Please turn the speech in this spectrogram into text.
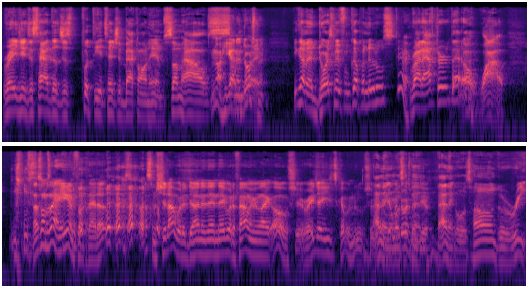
Ray J just had to just put the attention back on him somehow. No, he got an way. endorsement. He got an endorsement from Cup of Noodles. Yeah. Right after that. Oh wow. That's what I'm saying. He didn't fuck that up. That's, that's some shit I would have done, and then they would have found me like, oh shit, Ray J eats a couple noodles. Shit, That give nigga him an must have been. deal. That nigga was hungry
